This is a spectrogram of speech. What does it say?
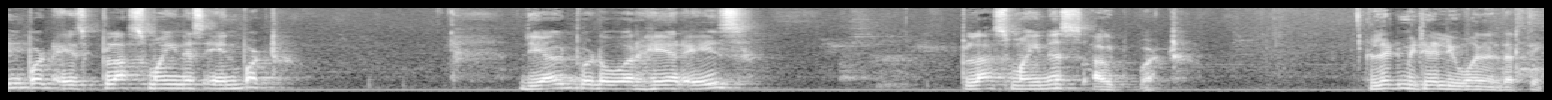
input is plus minus input. The output over here is plus minus output. Let me tell you one other thing.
